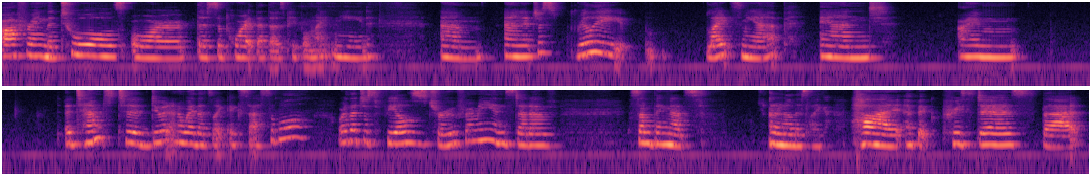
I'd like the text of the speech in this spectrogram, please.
offering the tools or the support that those people might need. Um, and it just really lights me up and I'm attempt to do it in a way that's like accessible or that just feels true for me instead of something that's I don't know this like high epic priestess that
